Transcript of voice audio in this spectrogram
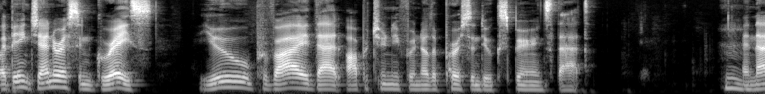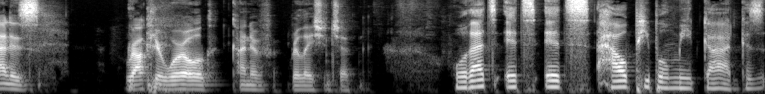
by being generous and grace, you provide that opportunity for another person to experience that. Mm. And that is rock your world kind of relationship. Well, that's it's it's how people meet God because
